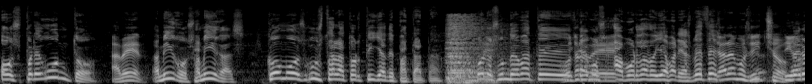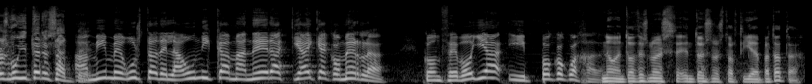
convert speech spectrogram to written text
Os pregunto, a ver, amigos, amigas, ¿cómo os gusta la tortilla de patata? Bueno, es un debate Otra que hemos vez. abordado ya varias veces. Ya lo hemos dicho. Pero es muy interesante. A mí me gusta de la única manera que hay que comerla, con cebolla y poco cuajada. No, entonces no es, entonces no es tortilla de patata.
